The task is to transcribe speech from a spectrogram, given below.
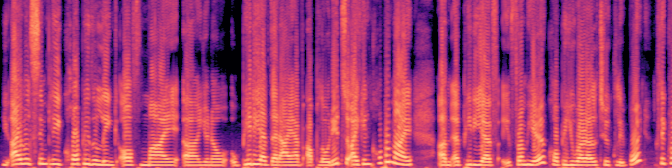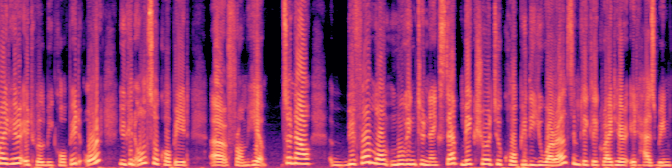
you, I will simply copy the link of my uh, you know PDF that I have uploaded. So I can copy my um, PDF from here copy URL to clipboard. Click right here it will be copied. Or you can also copy it uh, from here. So now before mo moving to next step make sure to copy the URL simply click right here it has been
